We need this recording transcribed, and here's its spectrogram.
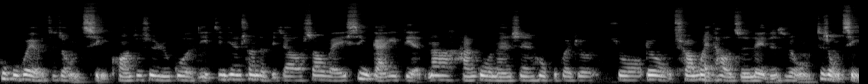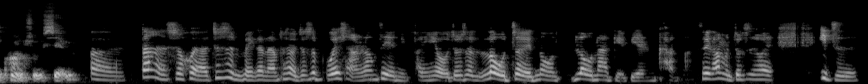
会不会有这种情况？就是如果你今天穿的比较稍微性感一点，那韩国男生会不会就说就穿外套之类的这种这种情况出现？呃，当然是会啊，就是每个男朋友就是不会想让自己的女朋友就是露这露露那给别人看嘛，所以他们就是会一直。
